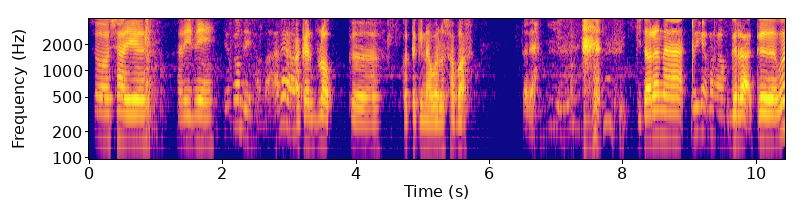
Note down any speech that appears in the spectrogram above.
So saya hari ni dah. akan vlog ke Kota Kinabalu Sabah. Tak ada. Kita orang nak gerak ke apa?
